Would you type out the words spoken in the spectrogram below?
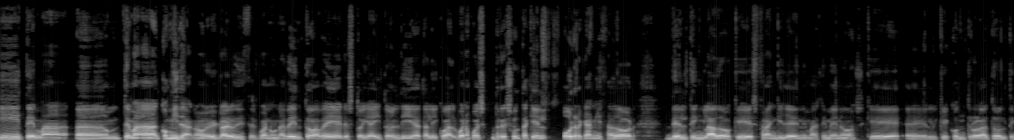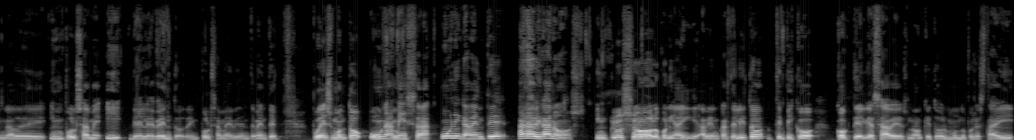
y tema, em, tema comida, ¿no? Porque claro, dices, bueno, un evento, a ver, estoy ahí todo el día, tal y cual. Bueno, pues resulta que el organizador del tinglado, que es Frank Guillén, ni más ni menos, que el que controla todo el tinglado de Impúlsame y del evento de Impúlsame, evidentemente, pues montó una mesa únicamente para veganos. Incluso lo ponía ahí, había un cartelito, típico cóctel, ya sabes, ¿no? Que todo el mundo pues está ahí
